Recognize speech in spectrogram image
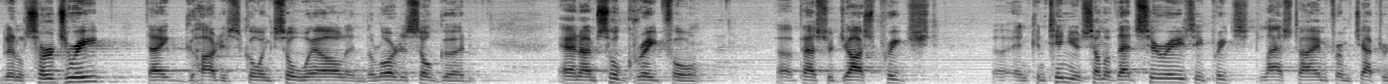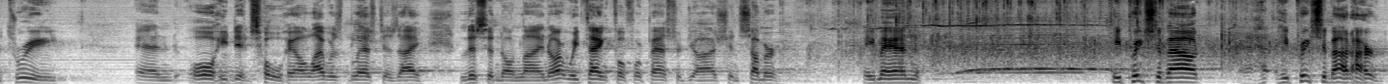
little surgery. Thank God it's going so well, and the Lord is so good. And I'm so grateful. Uh, Pastor Josh preached uh, and continued some of that series. He preached last time from chapter 3. And oh, he did so well. I was blessed as I listened online. Aren't we thankful for Pastor Josh and Summer? Amen. He preached about he preached about our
